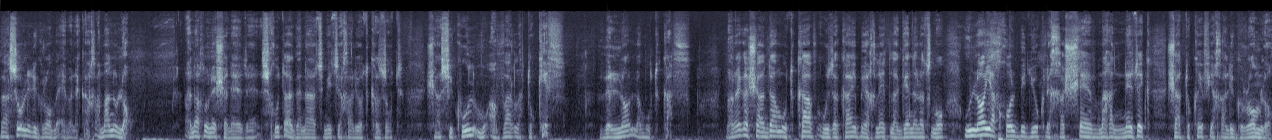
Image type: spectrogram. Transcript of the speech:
ואסור לי לגרום מעבר לכך. אמרנו לא. אנחנו נשנה את זה. זכות ההגנה העצמית צריכה להיות כזאת, שהסיכון מועבר לתוקף ולא למותקף. ברגע שאדם מותקף, הוא זכאי בהחלט להגן על עצמו. הוא לא יכול בדיוק לחשב מה הנזק שהתוקף יכל לגרום לו.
